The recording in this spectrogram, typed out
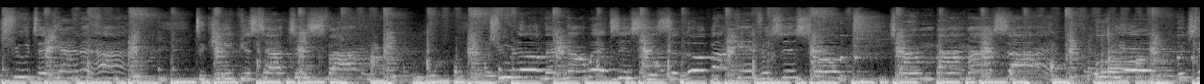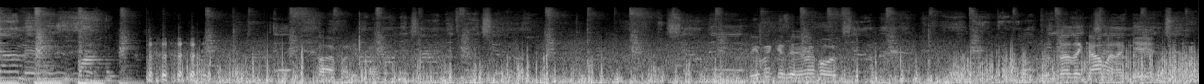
truth I cannot hide to keep you satisfied. True love that now exists is a love I can't resist. So jump by my side. Oh yeah, we're jamming. Sabe, maricón. Dime que se ve mejor. Detrás de cámara, aquí.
